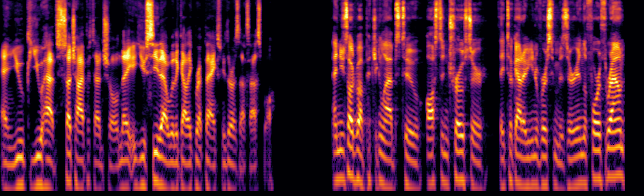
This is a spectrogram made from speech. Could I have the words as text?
and you you have such high potential. And they, you see that with a guy like Brett Banks when he throws that fastball. And you talked about pitching labs too. Austin Troesser, they took out of University of Missouri in the fourth round.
